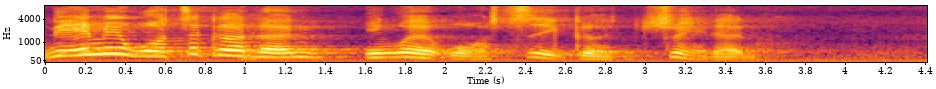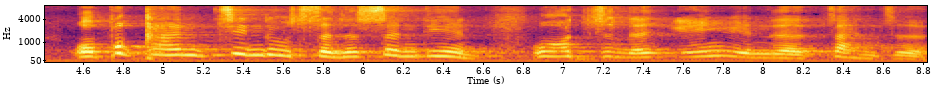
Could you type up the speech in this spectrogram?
怜悯我这个人，因为我是一个罪人，我不堪进入神的圣殿，我只能远远的站着。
